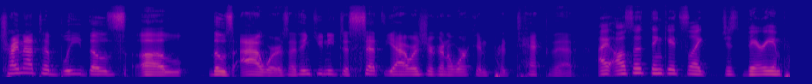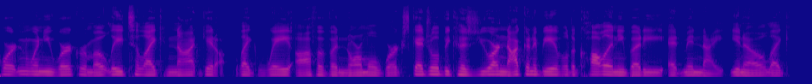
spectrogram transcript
try not to bleed those uh, those hours. I think you need to set the hours you're going to work and protect that. I also think it's like just very important when you work remotely to like not get like way off of a normal work schedule because you are not going to be able to call anybody at midnight, you know, like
